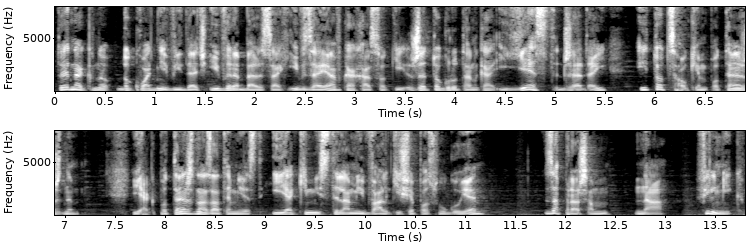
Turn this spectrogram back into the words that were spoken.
to jednak no, dokładnie widać i w Rebelsach, i w zajawkach Asoki, że to grutanka jest Jedi i to całkiem potężnym. Jak potężna zatem jest i jakimi stylami walki się posługuje? Zapraszam na filmik.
